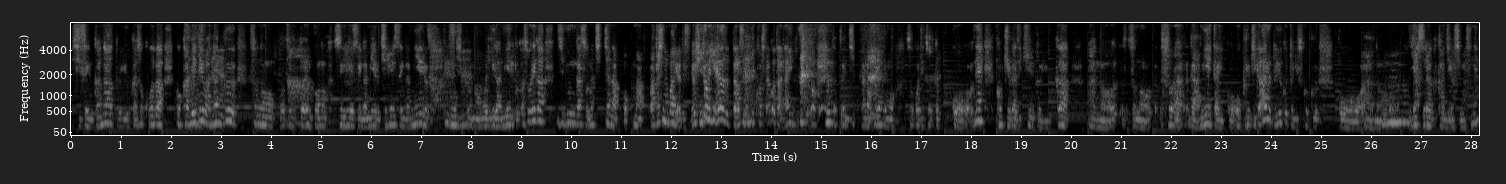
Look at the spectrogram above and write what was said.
視線かなというかそこがこう壁ではなくそのこうずっと遠方の水平線が見える地平線が見えるもしくは森が見えるとかそれが自分がそのちっちゃなまあ私の場合はですよ。広い部屋だったらそれに越したことはないんですけど たとえちっちゃな部屋でもそこでちょっとこうね呼吸ができるというか、あの、その空が見えたり、こう、奥行きがあるということにすごく、こう、あの、安らぐ感じがしますね。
